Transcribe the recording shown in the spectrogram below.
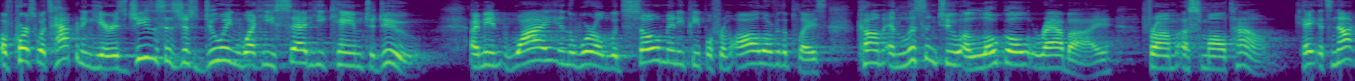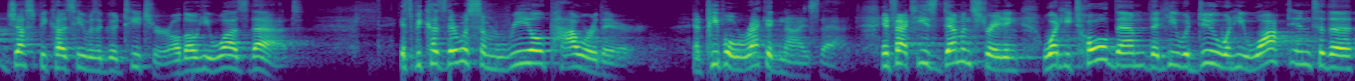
of course, what's happening here is Jesus is just doing what he said he came to do. I mean, why in the world would so many people from all over the place come and listen to a local rabbi from a small town? Okay, it's not just because he was a good teacher, although he was that. It's because there was some real power there, and people recognized that. In fact, he's demonstrating what he told them that he would do when he walked into the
